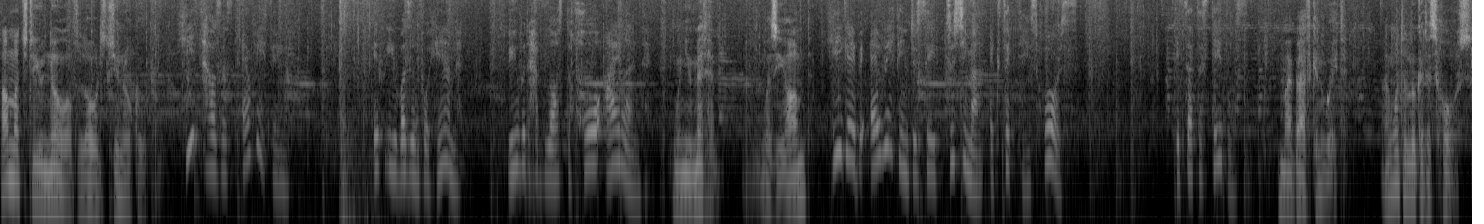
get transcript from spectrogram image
How much do you know of Lord Jinroku? He tells us everything. If it wasn't for him, we would have lost the whole island. When you met him, was he armed? He gave everything to save Tsushima except his horse. It's at the stables. My bath can wait. I want to look at his horse.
